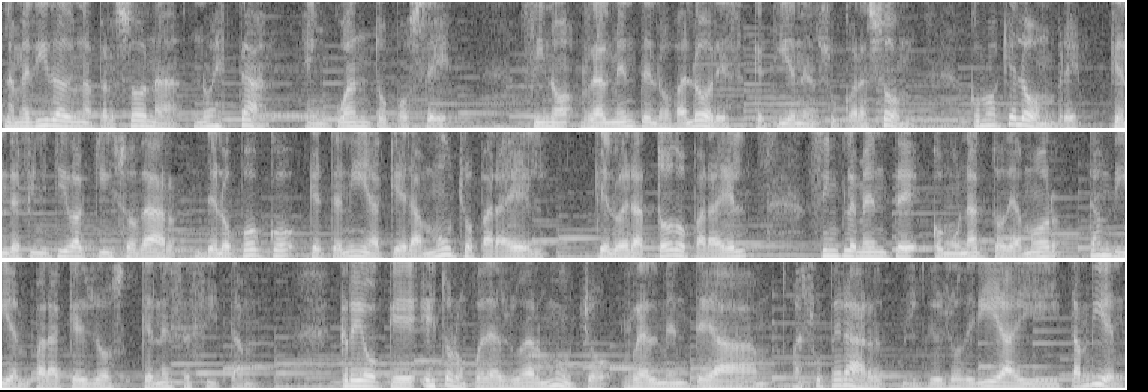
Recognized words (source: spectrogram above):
La medida de una persona no está en cuanto posee, sino realmente en los valores que tiene en su corazón, como aquel hombre que en definitiva quiso dar de lo poco que tenía, que era mucho para él, que lo era todo para él, simplemente como un acto de amor también para aquellos que necesitan. Creo que esto nos puede ayudar mucho realmente a, superar, yo diría, y también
